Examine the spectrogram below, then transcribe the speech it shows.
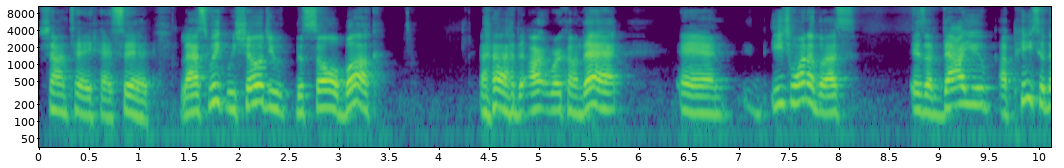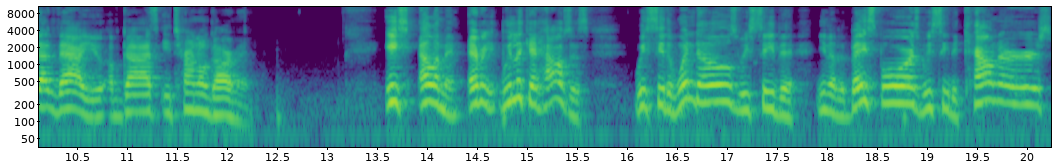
Shante has said. Last week we showed you the soul buck, the artwork on that, and each one of us is a value, a piece of that value of God's eternal garment. Each element, every we look at houses, we see the windows, we see the, you know, the baseboards, we see the counters,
